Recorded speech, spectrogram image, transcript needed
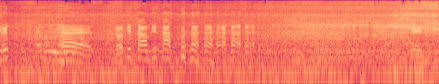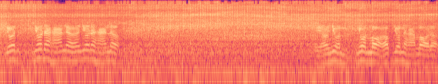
กริปแอร์ต้องวิ่งเออเดี๋ยวติดตามติดตามเออโยนโยนอาหารแล้วโยนอาหารแล้วเดี๋ยวโยนโยนรอครับโยนอาหารรอแล้ว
